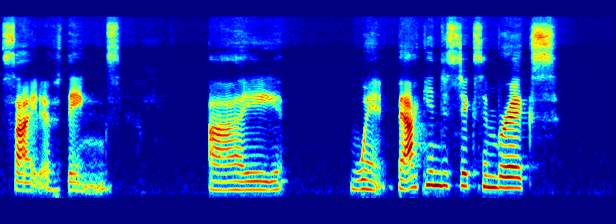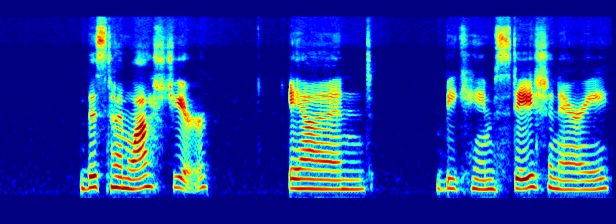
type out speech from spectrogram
side of things. I went back into sticks and bricks this time last year and became stationary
